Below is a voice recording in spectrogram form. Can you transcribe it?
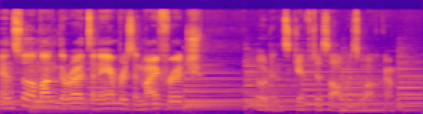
and so among the reds and ambers in my fridge, Odin's Gift is always welcome.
